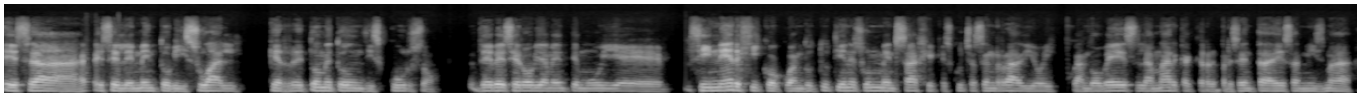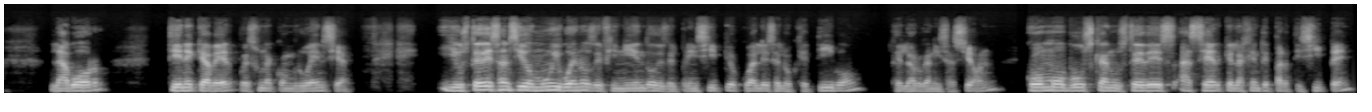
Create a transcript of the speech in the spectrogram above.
esa, ese elemento visual que retome todo un discurso. Debe ser obviamente muy eh, sinérgico cuando tú tienes un mensaje que escuchas en radio y cuando ves la marca que representa esa misma labor, tiene que haber pues una congruencia. Y ustedes han sido muy buenos definiendo desde el principio cuál es el objetivo de la organización, cómo buscan ustedes hacer que la gente participe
